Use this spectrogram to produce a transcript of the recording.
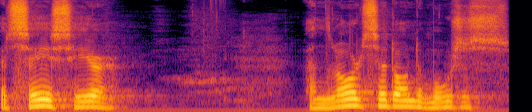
it says here and the lord said unto moses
